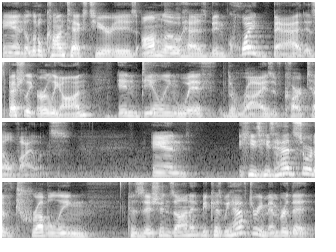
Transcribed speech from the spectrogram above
And a little context here is AMLO has been quite bad, especially early on, in dealing with the rise of cartel violence. And he's, he's had sort of troubling positions on it because we have to remember that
